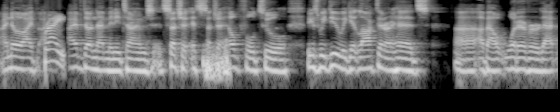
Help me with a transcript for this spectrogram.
I know I've right. I've, I've done that many times. It's such a it's such a helpful tool because we do we get locked in our heads uh, about whatever that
